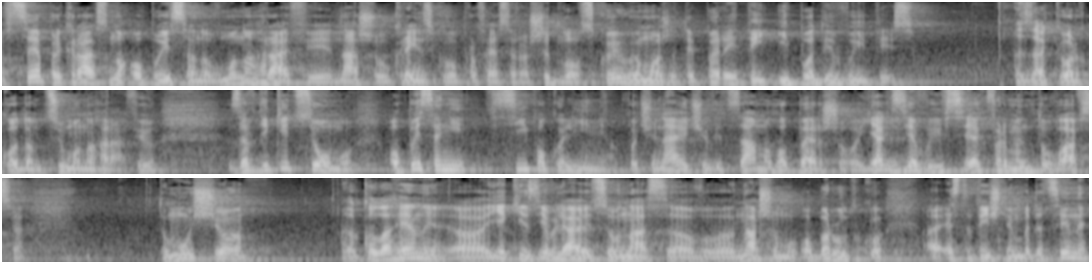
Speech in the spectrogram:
Все прекрасно описано в монографії нашого українського професора Шидловської. Ви можете перейти і подивитись за QR-кодом цю монографію. Завдяки цьому описані всі покоління, починаючи від самого першого, як з'явився, як ферментувався. Тому що колагени, е, які з'являються у нас е, в нашому оборудку е, естетичної медицини,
